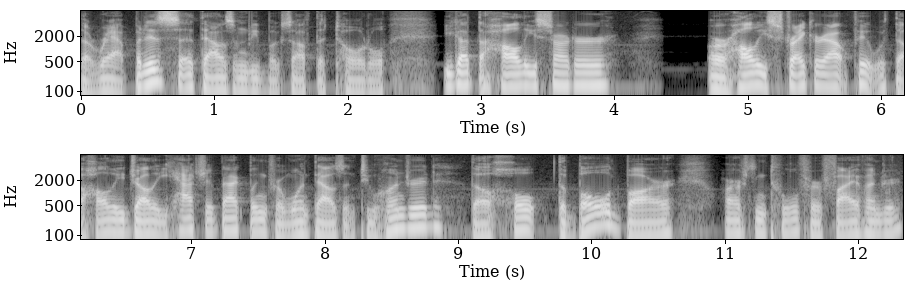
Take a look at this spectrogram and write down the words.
the wrap, but it's a thousand V bucks off the total. You got the Holly starter or Holly Striker outfit with the Holly Jolly Hatchet backbling for 1,200. The whole the Bold Bar harvesting tool for 500.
